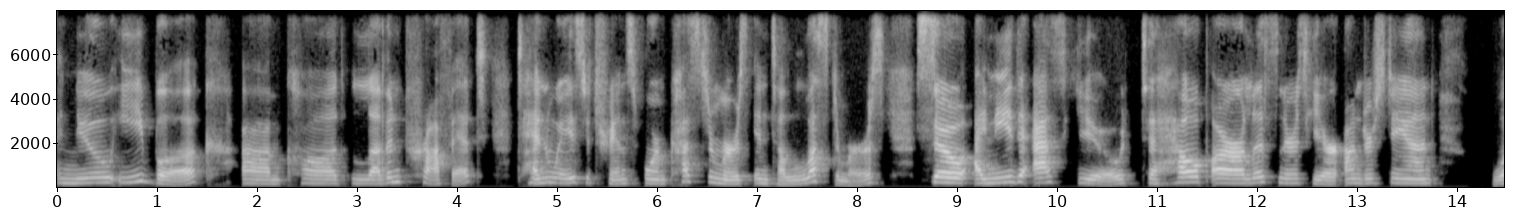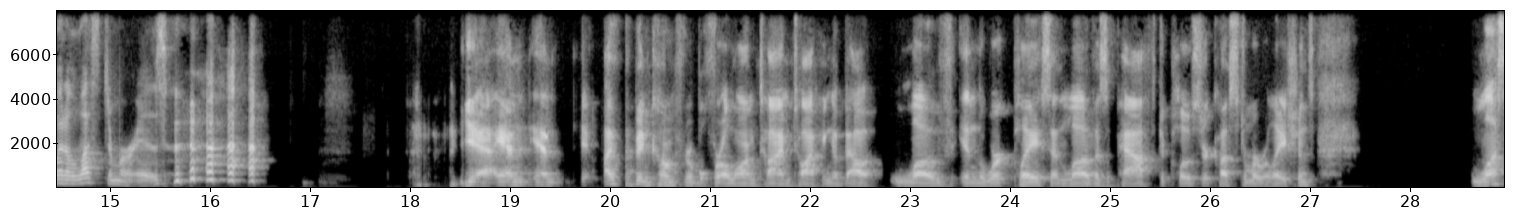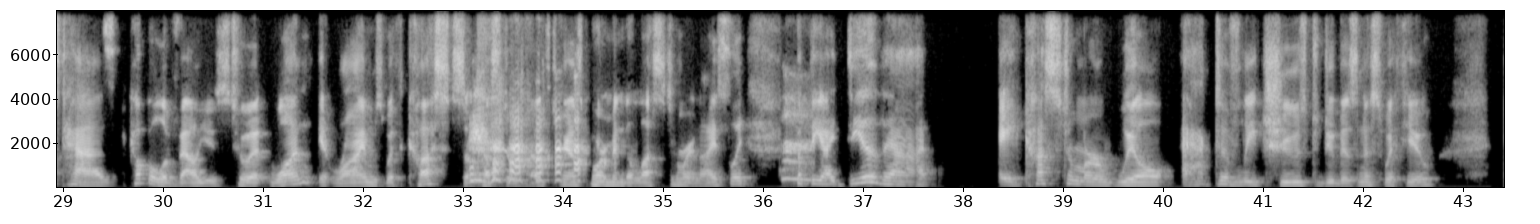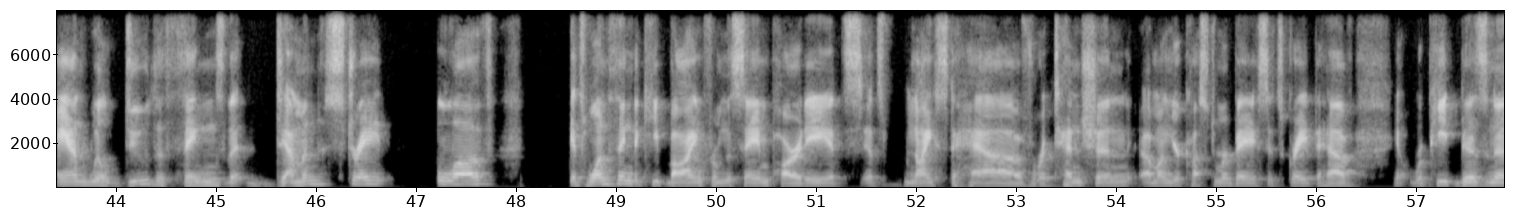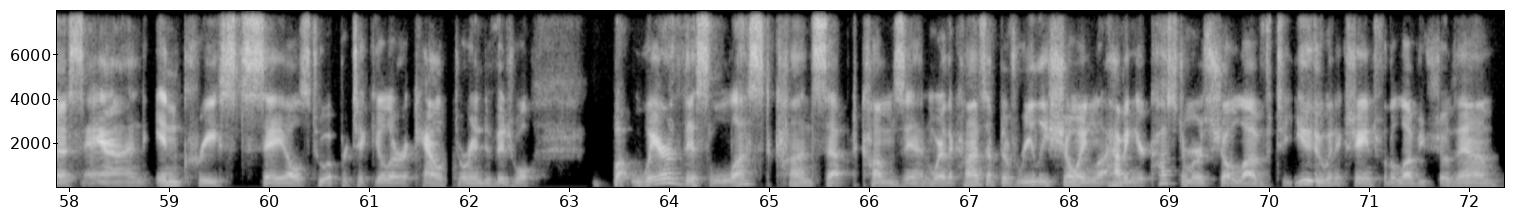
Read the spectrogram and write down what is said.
a new ebook um, called Love and Profit 10 Ways to Transform Customers into Lustomers. So I need to ask you to help our listeners here understand what a lustomer is. yeah, and and I've been comfortable for a long time talking about love in the workplace and love as a path to closer customer relations. Lust has a couple of values to it. One, it rhymes with cust, so customer does transform into lustomer nicely. But the idea that a customer will actively choose to do business with you and will do the things that demonstrate love it's one thing to keep buying from the same party. It's it's nice to have retention among your customer base. It's great to have you know repeat business and increased sales to a particular account or individual. But where this lust concept comes in where the concept of really showing having your customers show love to you in exchange for the love you show them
